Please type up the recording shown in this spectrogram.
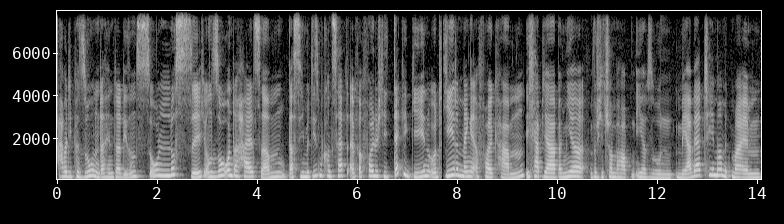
aber die Personen dahinter, die sind so lustig und so unterhaltsam, dass sie mit diesem Konzept einfach voll durch die Decke gehen und jede Menge Erfolg haben. Ich habe ja bei mir, würde ich jetzt schon behaupten, eher so ein Mehrwertthema mit meinem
